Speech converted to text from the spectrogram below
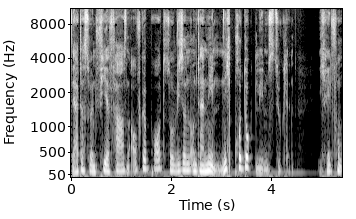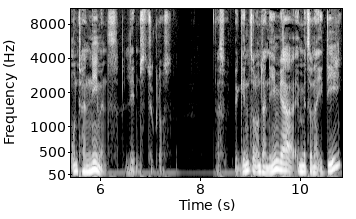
Der hat das so in vier Phasen aufgebaut, so wie so ein Unternehmen, nicht Produktlebenszyklen. Ich rede vom Unternehmenslebenszyklus. Das beginnt so ein Unternehmen ja mit so einer Idee.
